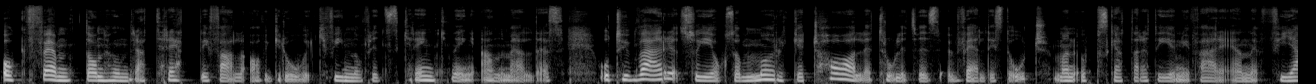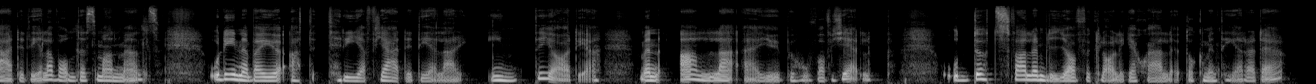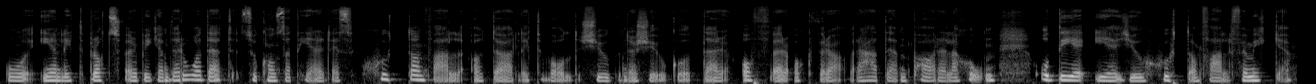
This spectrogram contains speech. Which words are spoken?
Och 1530 fall av grov kvinnofridskränkning anmäldes. Och tyvärr så är också mörkertalet troligtvis väldigt stort. Man uppskattar att det är ungefär en fjärdedel av våldet som anmäls. Och det innebär ju att tre fjärdedelar inte gör det. Men alla är ju i behov av hjälp. Och dödsfallen blir av förklarliga skäl dokumenterade och enligt Brottsförebyggande rådet så konstaterades 17 fall av dödligt våld 2020 där offer och förövare hade en parrelation. Och det är ju 17 fall för mycket.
